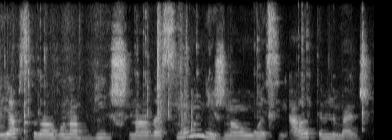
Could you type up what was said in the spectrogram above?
Я б сказала, вона більш на весну, ніж на осінь, але тим не менш.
